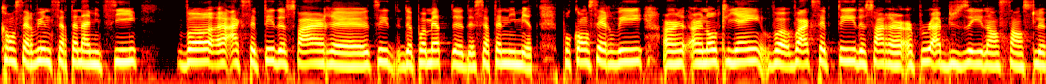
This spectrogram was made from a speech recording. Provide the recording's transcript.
conserver une certaine amitié, va euh, accepter de se faire, euh, tu sais, de pas mettre de, de certaines limites. Pour conserver un, un autre lien, va, va accepter de se faire un, un peu abuser dans ce sens-là.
